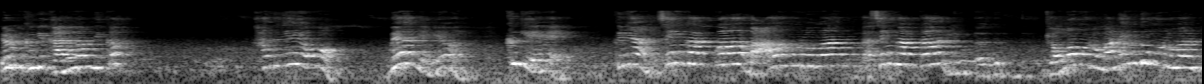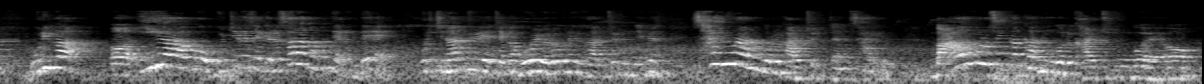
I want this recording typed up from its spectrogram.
여러분 그게 가능합니까? 가능해요. 왜 하냐면 그게 그냥 생각과 마음으로만 생각과 유- 어, 그 경험으로만 행동으로만 우리가 어, 이해하고 물질의 세계를 살아가면 되는데 우리 지난주에 제가 뭘 여러분에게 가르쳐줬냐면 사유라는 거를 가르쳐줬잖아요. 사유. 마음으로 생각하는 거를 가르쳐준 거예요.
